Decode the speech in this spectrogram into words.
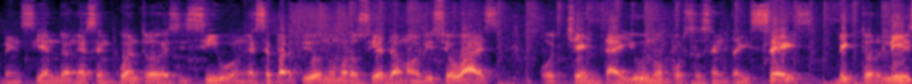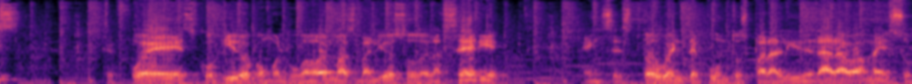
venciendo en ese encuentro decisivo, en ese partido número 7 a Mauricio Báez, 81 por 66. Víctor Liz que fue escogido como el jugador más valioso de la serie. Encestó 20 puntos para liderar a Bameso.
